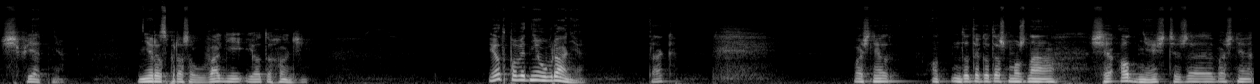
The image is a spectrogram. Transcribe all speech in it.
Świetnie. Nie rozprasza uwagi i o to chodzi. I odpowiednie ubranie. Tak? Właśnie do tego też można się odnieść, że właśnie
